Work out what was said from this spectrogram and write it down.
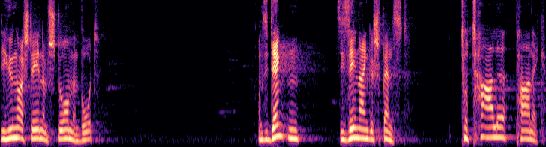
Die Jünger stehen im Sturm im Boot. Und sie denken, sie sehen ein Gespenst. Totale Panik.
